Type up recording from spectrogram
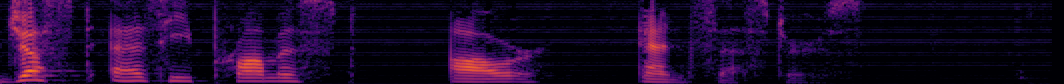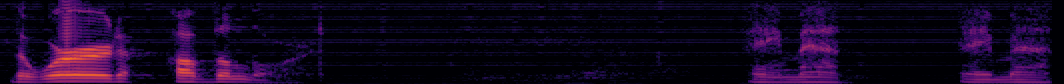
just as he promised our ancestors. The word of the Lord. Amen. Amen.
